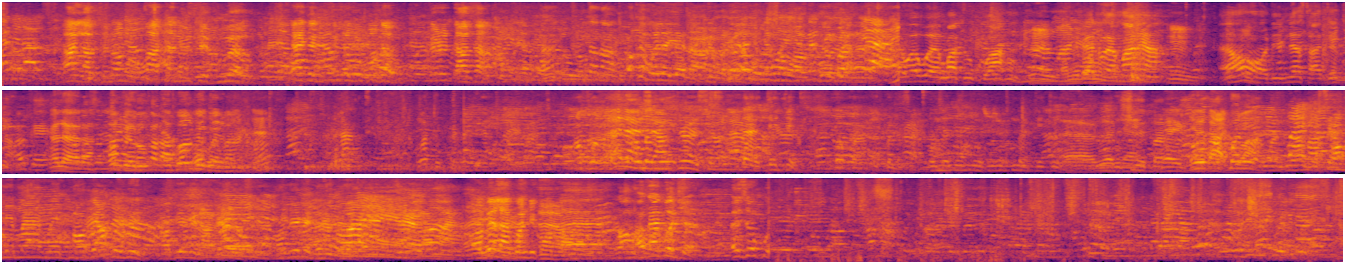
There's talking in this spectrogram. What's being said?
and la fẹ́ràn náà wà á tán ní ṣe ìdúró ẹ̀ o ẹ̀ tẹ̀ ní ṣe ìdúró wọ́n dà o three thousand. Okay, ẹ̀ má tún kọ́ ahùn ẹnu ẹ̀ má ní à ẹ̀hún ọ̀dì nẹ́ẹ̀sì àjẹjẹ. ó bẹ̀rù Okay. bẹ̀rù wọ́n tó kù. ọmọlẹ́yìn àdírẹ́sì ọ̀la jẹ́jẹ́ bàbá ọmọlẹ́yìn ológun àjẹjẹ́ òṣè bá ó kọ́kọ́ ní àwọn àgbà ṣe alẹ́ máa wẹ́ bí. ọbẹ̀ àkọ́bẹ̀ ọbẹ̀ mi làbẹ́ ọbẹ̀ mi làbẹ́ ọbẹ̀ làgbọ́ndì kan bá. ọ̀gá gbòjẹ eziokwu. Thank you.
